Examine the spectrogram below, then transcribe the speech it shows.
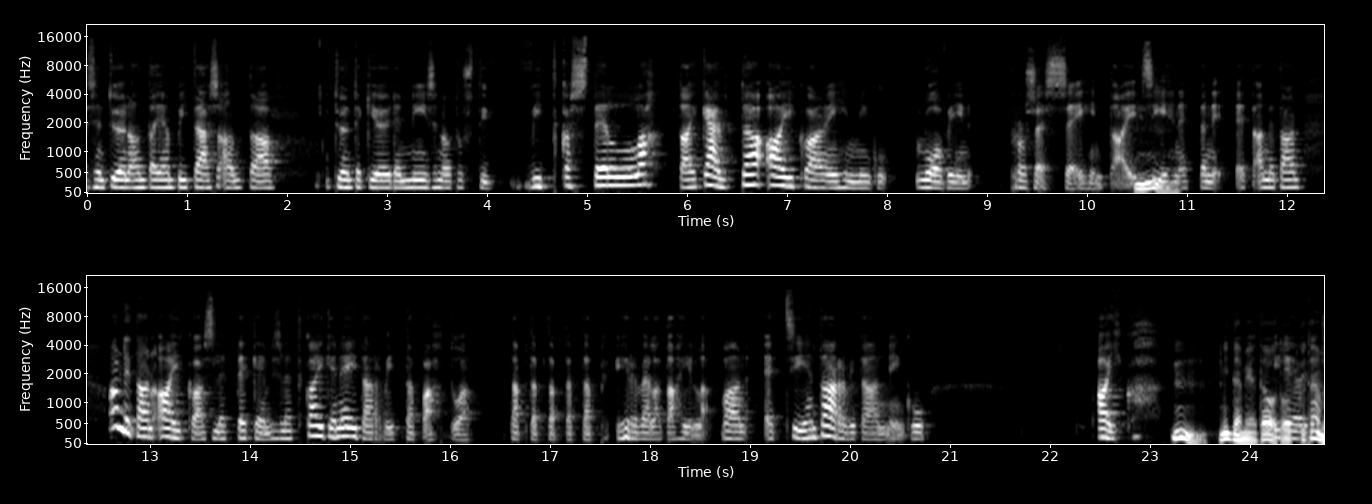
sen työnantajan pitäisi antaa työntekijöiden niin sanotusti vitkastella tai käyttää aikaa niihin niin kuin luoviin prosesseihin tai mm. siihen, että, ne, että annetaan, annetaan aikaa sille tekemiselle, että kaiken ei tarvitse tapahtua tap, tap, tap, tap, tap hirveällä tahilla, vaan että siihen tarvitaan niin kuin aikaa. Mm. Mitä mieltä oot? Ootko täm,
